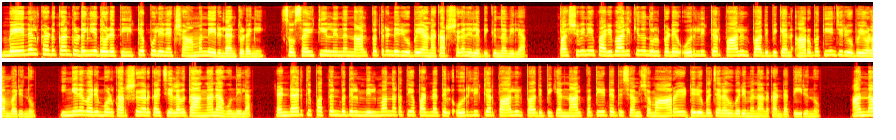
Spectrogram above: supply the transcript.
മേനൽ കടുക്കാൻ തുടങ്ങിയതോടെ തീറ്റപ്പുലിന് ക്ഷാമം നേരിടാൻ തുടങ്ങി. സൊസൈറ്റിയിൽ നിന്ന് നാൽപ്പത്തിരണ്ട് രൂപയാണ് കർഷകന് ലഭിക്കുന്ന വില. പശുവിനെ പരിപാലിക്കുന്നതുൾപ്പെടെ ഒരു ലിറ്റർ പാൽ ഉൽപ്പാദിപ്പിക്കാൻ അറുപത്തിയഞ്ച് രൂപയോളം വരുന്നു. ഇങ്ങനെ വരുമ്പോൾ കർഷകർക്ക് ചിലവ് താങ്ങാനാകുന്നില്ല. രണ്ടായിരത്തി പത്തൊൻപതിൽ മിൽമ നടത്തിയ പഠനത്തിൽ ഒരു ലിറ്റർ പാൽ ഉൽപ്പാദിപ്പിക്കാൻ നാൽപ്പത്തിയെട്ട് ദശാംശം ആറ് എട്ട് രൂപ ചെലവ് വരുമെന്നാണ് കണ്ടെത്തിയിരുന്നു. അന്ന്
